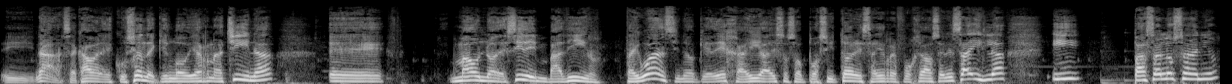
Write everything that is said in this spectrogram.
y nada, se acaba la discusión de quién gobierna China. Eh, Mao no decide invadir Taiwán, sino que deja ahí a esos opositores ahí refugiados en esa isla y pasan los años,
